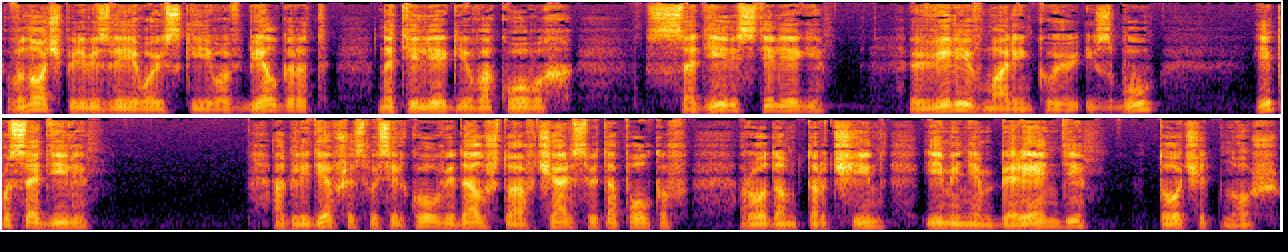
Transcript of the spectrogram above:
В ночь перевезли его из Киева в Белгород на телеге в оковах, ссадили с телеги, ввели в маленькую избу и посадили. Оглядевшись, Василько увидал, что овчарь Святополков, родом Торчин, именем Беренди, точит нож.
